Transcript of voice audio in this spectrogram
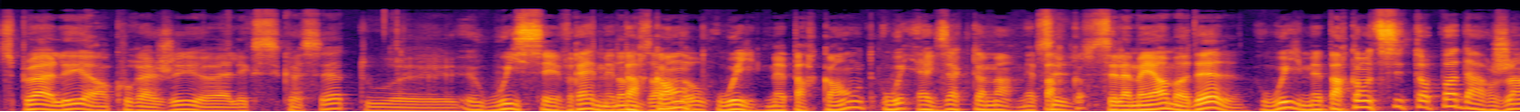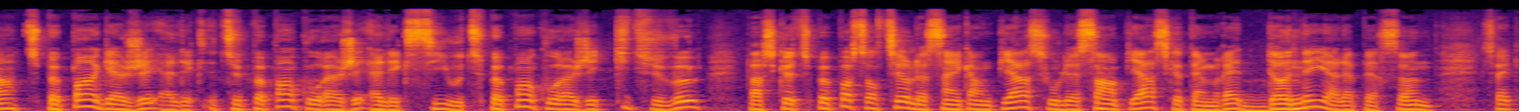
tu peux aller encourager euh, Alexis Cossette ou. euh, euh, oui, c'est vrai, mais par contre, oui, mais par contre, oui, exactement, mais c'est le meilleur modèle. oui, mais par contre, si tu n'as pas d'argent, tu peux pas engager Alex, tu peux pas encourager Alexis ou tu peux pas encourager qui tu veux parce que tu peux pas sortir le 50 pièces ou le 100 pièces que tu aimerais donner à la personne. Ça, fait que,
